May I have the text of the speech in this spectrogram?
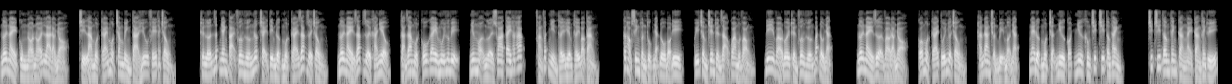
nơi này cùng nó nói là đảo nhỏ chỉ là một cái một trăm bình tả hữu phế thạch trồng thuyền lớn rất nhanh tại phương hướng nước chạy tìm được một cái rác rưởi trồng, nơi này rác rưởi khá nhiều, tản ra một cỗ gây mũi hương vị, nhưng mọi người xoa tay hắc hắc, phảng phất nhìn thấy hiếm thấy bảo tàng. Các học sinh thuần thục nhặt đồ bỏ đi, quý trầm trên thuyền dạo qua một vòng, đi vào đuôi thuyền phương hướng bắt đầu nhặt. Nơi này dựa vào đảo nhỏ, có một cái túi nhựa trồng, hắn đang chuẩn bị mở nhặt, nghe được một trận như có như không chít chít âm thanh. Chít chít âm thanh càng ngày càng thanh thúy.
